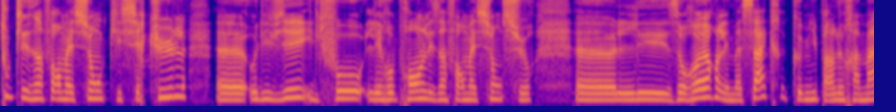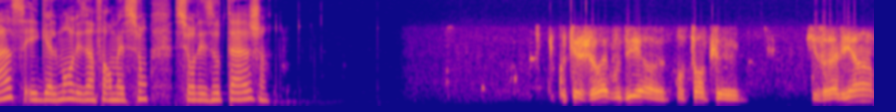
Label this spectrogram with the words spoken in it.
Toutes les informations qui circulent, euh, Olivier, il faut les reprendre, les informations sur euh, les horreurs, les massacres commis par le Hamas et également les informations sur les otages. Écoutez, je voudrais vous dire, euh, en tant qu'Israélien,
